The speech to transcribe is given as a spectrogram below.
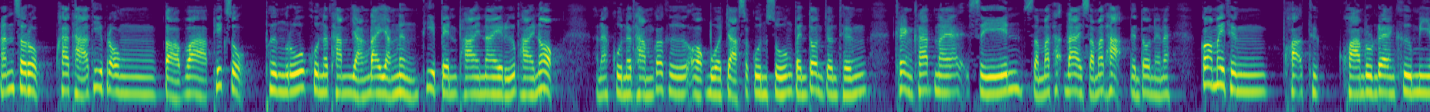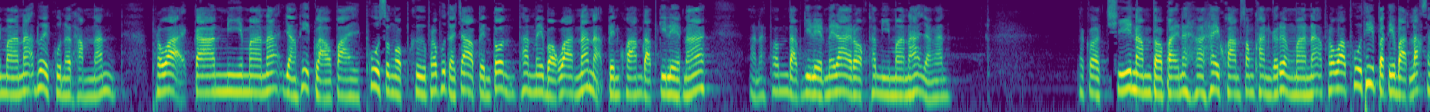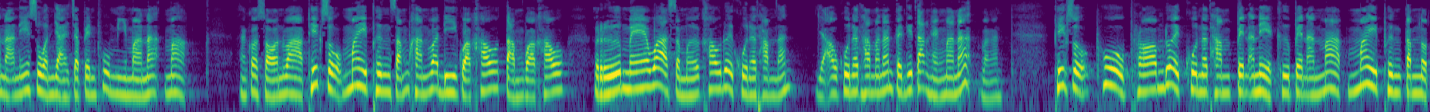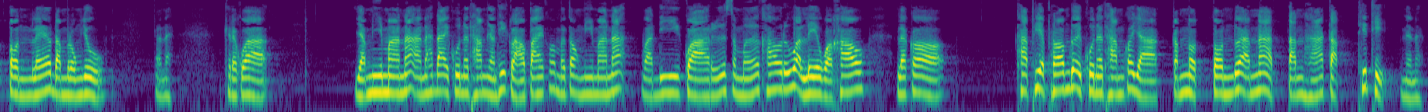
อันสรุปคาถาที่พระองค์ตอบว่าภิกษุพึงรู้คุณธรรมอย่างใดอย่างหนึ่งที่เป็นภายในหรือภายนอกนะคุณธรรมก็คือออกบวชจากสกุลสูงเป็นต้นจนถึง เคร่งครัดในศีลสมถะได้สมถะเป็นต้นเนี่ยนะก็ไม่ถึงถึงความรุนแรงคือมีมานะด้วยคุณธรรมนั้น เพราะว่าการมีมานะอย่างที่กล่าวไป ผู้สงบคือพระพุทธเจ้าเป็นต้น ท่านไม่บอกว่านั่นอะเป็นความดับกิเลสนะนะเพราะดับกิเลสไม่ได้หรอกถ้ามีมานะอย่างนั้น แล้วก็ชี้นำต่อไปนะให้ความสำคัญกับเรื่องมานะ เพราะว่าผู้ที่ปฏิบัติลักษณะนี้ส่วนใหญ่จะเป็นผู้มีมานะมากแล้วก็สอนว่าภิกษุไม่พึงสำคัญว่าดีกว่าเขาต่ำกว่าเขาหรือแม้ว่าเสมอเขาด้วยคุณธรรมนั้น อย่าเอาคุณธรรมอันนั้นเป็นที่ตั้งแห่งมานะว่างั้นภิกษุผู้พร้อมด้วยคุณธรรมเป็นอเนกคือเป็นอันมาก ไม่พึงกำหนดตนแล้วดำรงอยู่นะเรียกว่า อย่ามีมานะนะได้คุณธรรมอย่างที่กล่าวไปก็ไม่ต้องมีมานะว่าดีกว่าหรือเสมอเขาหรือว่าเลวกว่าเขาแล้วก็ถ้าเพียบพร้อมด้วยคุณธรรมก็อย่ากำหนดตนด้วยอำนาจตันหากับทิฏฐิเนี่ยนะ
